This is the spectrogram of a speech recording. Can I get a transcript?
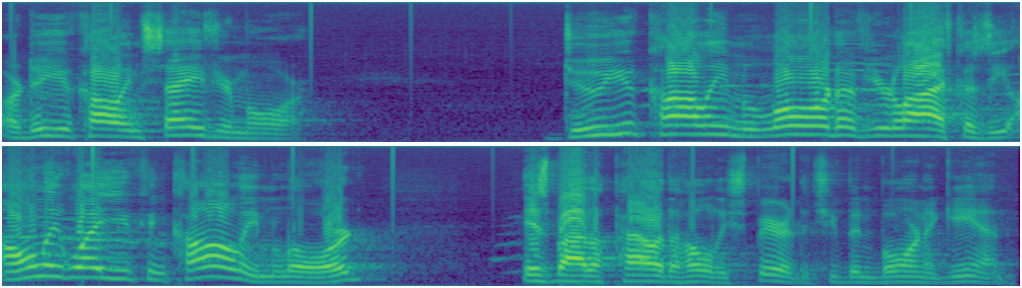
Or do you call him Savior more? Do you call him Lord of your life? Because the only way you can call him Lord is by the power of the Holy Spirit that you've been born again.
